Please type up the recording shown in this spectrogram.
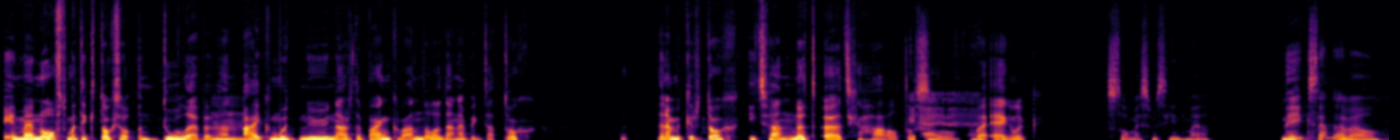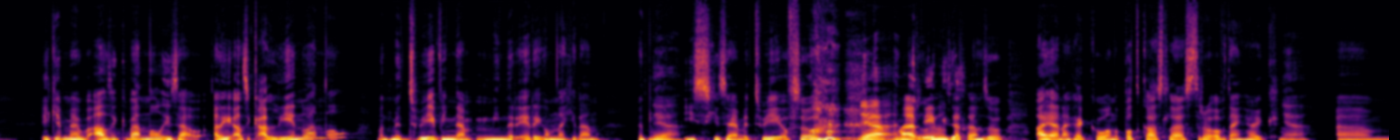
in mijn hoofd moet ik toch zo een doel hebben van, Mm. ah, ik moet nu naar de bank wandelen, dan heb ik dat toch, dan heb ik er toch iets van nut uitgehaald. Of Ja, zo. ja, ja. Wat eigenlijk stom is misschien, maar ja. Nee, ik snap dat wel. Ik heb me, als ik wandel, is dat... Allee, als ik alleen wandel, want met twee vind ik dat minder erg, omdat je dan... Het Ja, is, je bent met twee of zo. ja Maar alleen is dat dan zo... Ah ja, dan ga ik gewoon de podcast luisteren, of dan ga ik... Ja, ehm,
